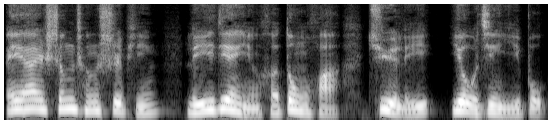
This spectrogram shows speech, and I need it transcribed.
，AI 生成视频离电影和动画距离又近一步，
